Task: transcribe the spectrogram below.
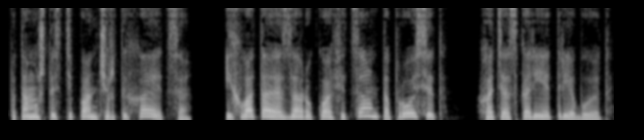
потому что Степан чертыхается и, хватая за руку официанта, просит, хотя скорее требует,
